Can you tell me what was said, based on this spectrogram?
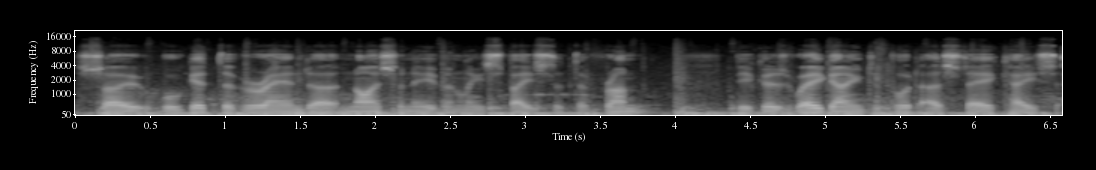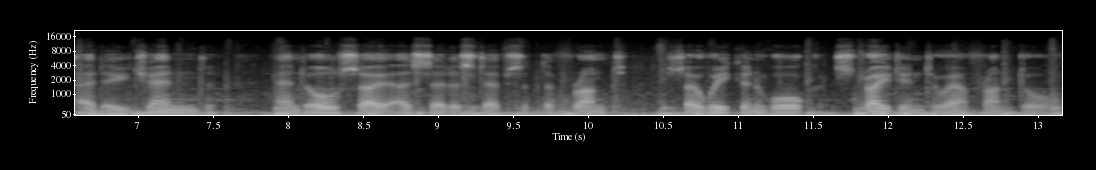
So we'll get the veranda nice and evenly spaced at the front because we're going to put a staircase at each end and also a set of steps at the front so we can walk straight into our front door.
